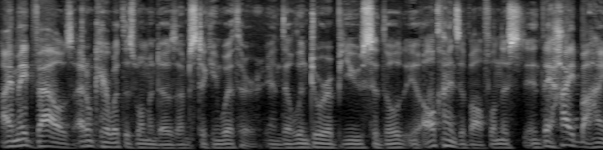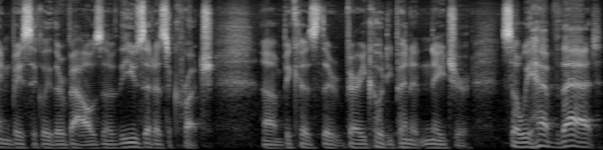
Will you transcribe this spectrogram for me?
I made vows. I don't care what this woman does. I'm sticking with her, and they'll endure abuse and they'll you know, all kinds of awfulness, and they hide behind basically their vows. and They use that as a crutch um, because they're very codependent in nature. So we have that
